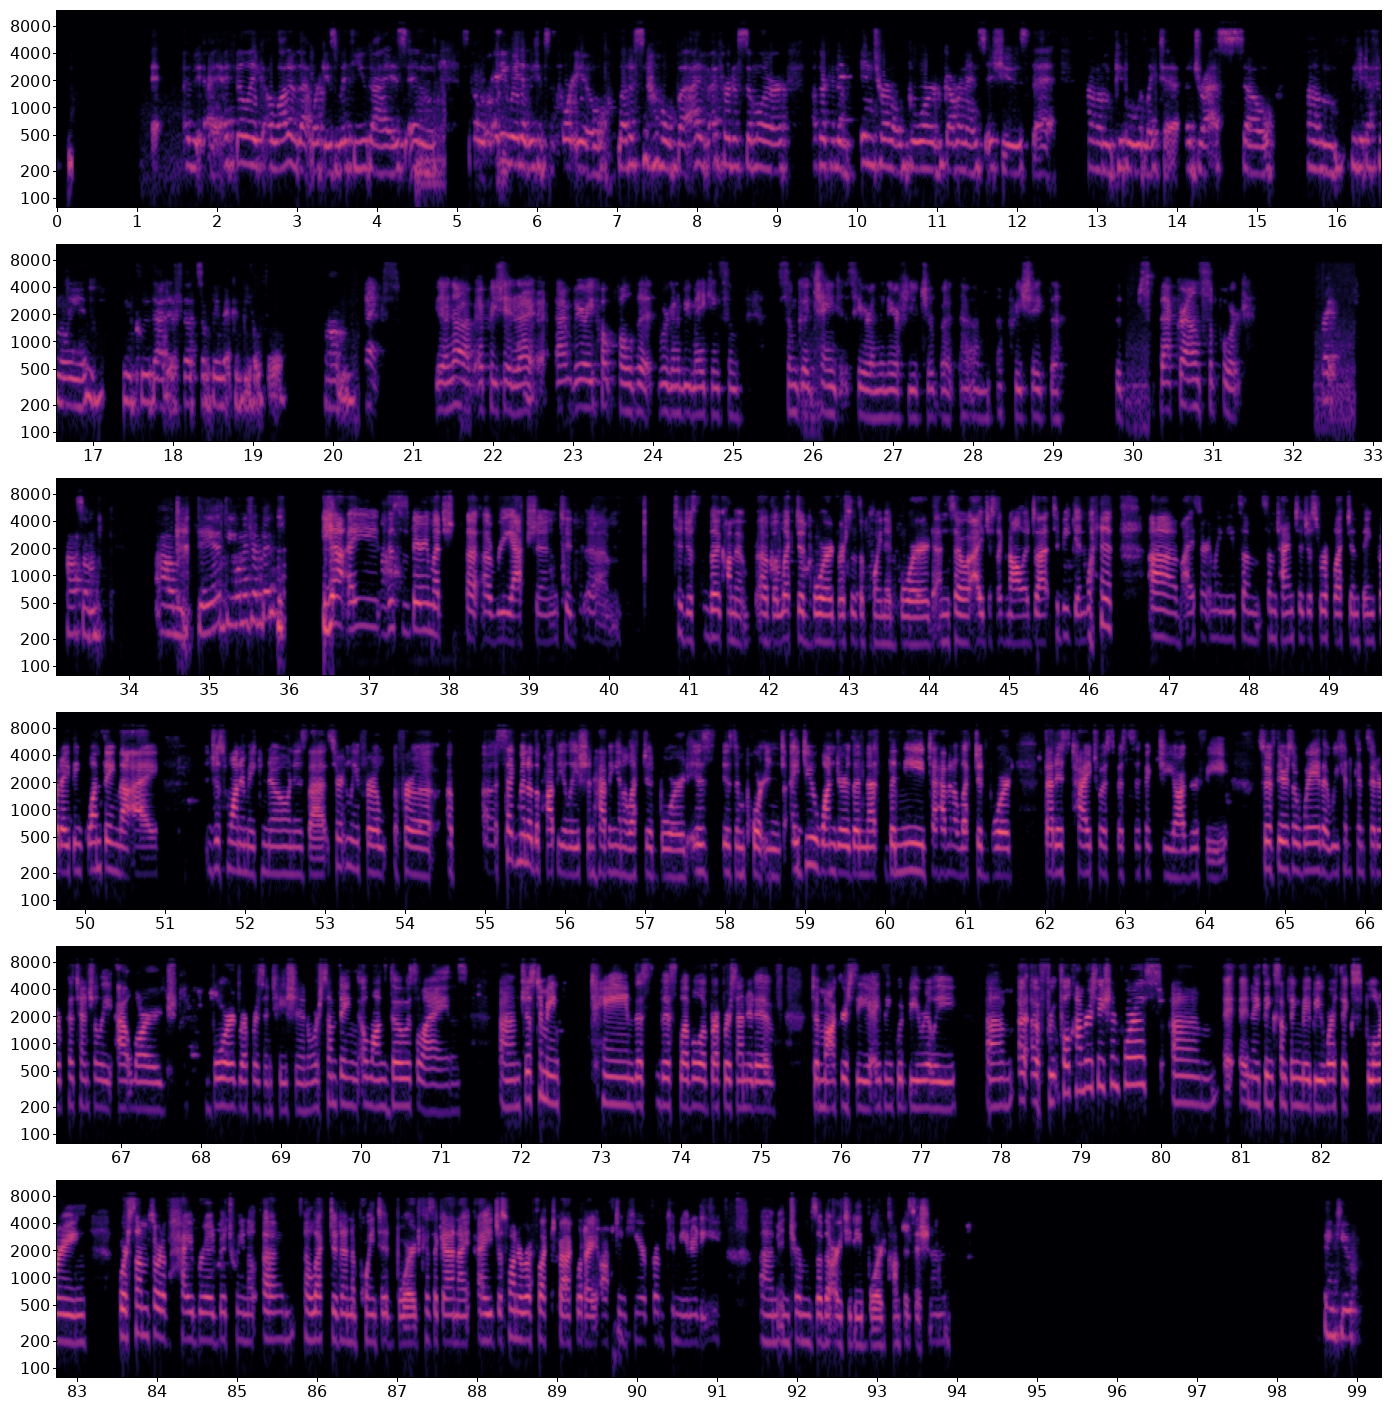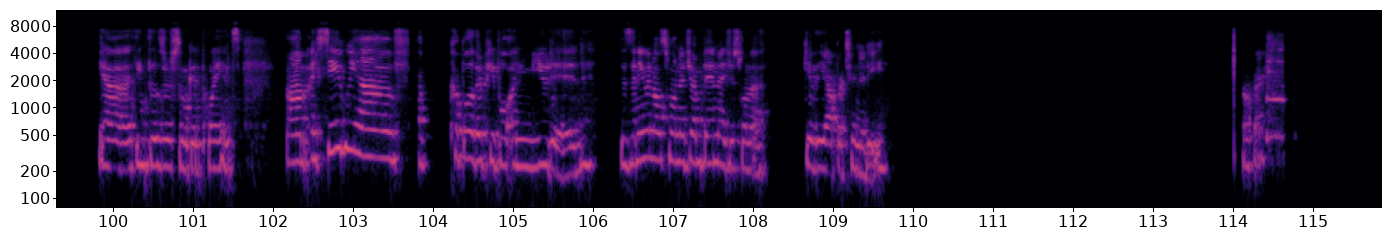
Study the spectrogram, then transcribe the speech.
I, feel like a lot of that work is with you guys, and so any way that we can support you, let us know. But I've, I've heard of similar other kind of internal board governance issues that um, people would like to address. So um, we could definitely in- include that if that's something that could be helpful. Um, Thanks. Yeah, no, I appreciate it. I, I'm very hopeful that we're going to be making some, some good changes here in the near future, but um, appreciate the, the background support. right, awesome. Um, Dea, do you want to jump in? Yeah, I, this is very much a, a reaction to, um, to just the comment of elected board versus appointed board. And so I just acknowledge that to begin with. Um, I certainly need some some time to just reflect and think. But I think one thing that I just want to make known is that certainly for for a, a a segment of the population having an elected board is is important. I do wonder the the need to have an elected board that is tied to a specific geography. So if there's a way that we can consider potentially at-large board representation or something along those lines, um, just to maintain this this level of representative democracy, I think would be really um, a, a fruitful conversation for us. Um, and I think something may be worth exploring or some sort of hybrid between um, elected and appointed board. Because again, I, I just want to reflect back what I often hear from community um, in terms of the RTD board composition. Thank you. Yeah, I think those are some good points. Um, I see we have a couple other people unmuted. Does anyone else want to jump in? I just want to give the opportunity. Okay.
